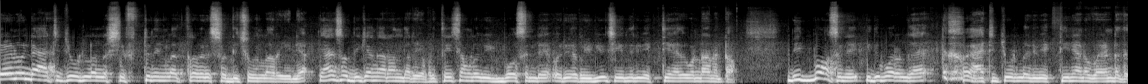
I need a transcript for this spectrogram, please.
വേണുവിന്റെ ആറ്റിറ്റ്യൂഡിലുള്ള ഷിഫ്റ്റ് നിങ്ങൾ എത്ര പേര് ശ്രദ്ധിച്ചു എന്നുള്ള അറിയില്ല. ഞാൻ ശ്രദ്ധിക്കാൻ കാരണം എന്താ അറിയാം? പ്രത്യേകിച്ച് നമ്മൾ ബിഗ് ബോസിന്റെ ഒരു റിവ്യൂ ചെയ്യുന്ന ഒരു വ്യക്തി ആയതുകൊണ്ടാണ് കേട്ടോ. ബിഗ് ബോസിൽ ഇതുപോലുള്ള ആറ്റിറ്റ്യൂഡുള്ള ഒരു വ്യക്തിനെയാണ് വേണ്ടത്.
